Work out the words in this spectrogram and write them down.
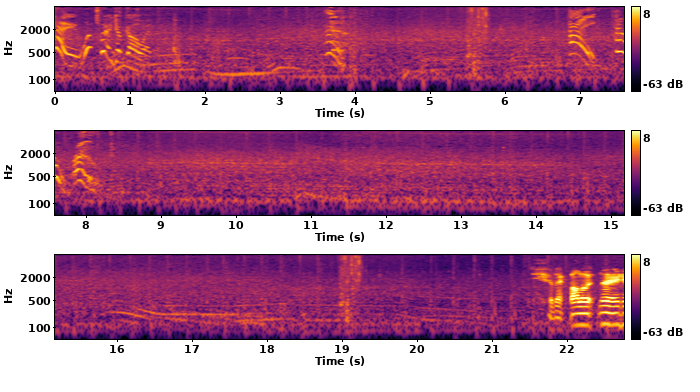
Hey, which way you're going? Hey, how rude. Should I follow it now?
